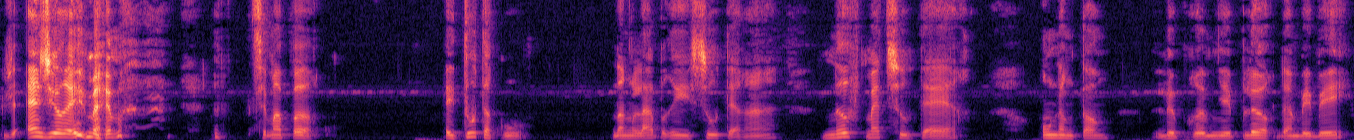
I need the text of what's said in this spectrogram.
j'ai injuré même. C'est ma peur. Et tout à coup, dans l'abri souterrain, neuf mètres sous terre, on entend le premier pleur d'un bébé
